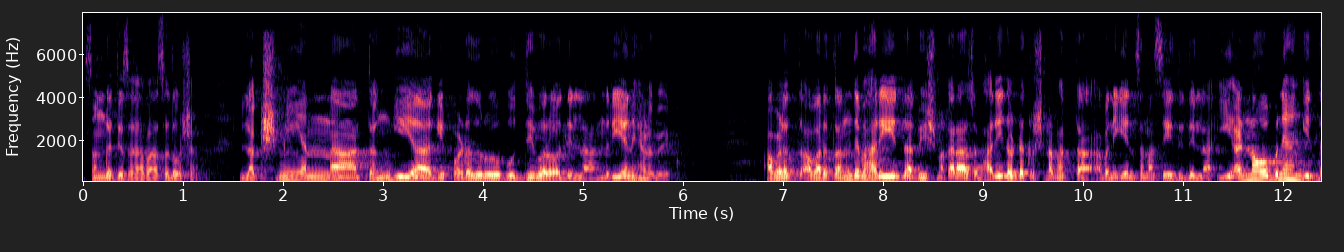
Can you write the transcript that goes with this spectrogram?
ಸಂಗತಿ ಸಹವಾಸ ದೋಷ. ಲಕ್ಷ್ಮಿಯನ್ನ ತಂಗಿಯಾಗಿ ಪಡೆದರೂ ಬುದ್ಧಿ ಬರೋದಿಲ್ಲ ಅಂದ್ರೆ ಏನು ಹೇಳಬೇಕು? ಅವಳ, ಅವರ ತಂದೆ ಭಾರಿ ಇದ್ದ, ಭೀಷ್ಮಕರಾಜ ಭಾರಿ ದೊಡ್ಡ ಕೃಷ್ಣ ಭಕ್ತ, ಅವನಿಗೇನು ಸಮಸ್ಯೆ ಇದ್ದಿದ್ದಿಲ್ಲ. ಈ ಅಣ್ಣ ಒಬ್ಬನೇ ಹಂಗಿದ್ದ.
